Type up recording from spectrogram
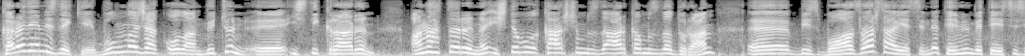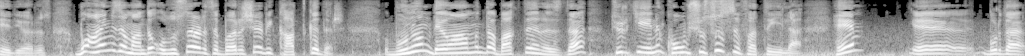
Karadeniz'deki bulunacak olan bütün e, istikrarın anahtarını işte bu karşımızda arkamızda duran e, biz boğazlar sayesinde temin ve tesis ediyoruz. Bu aynı zamanda uluslararası barışa bir katkıdır. Bunun devamında baktığınızda Türkiye'nin komşusu sıfatıyla hem e, burada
